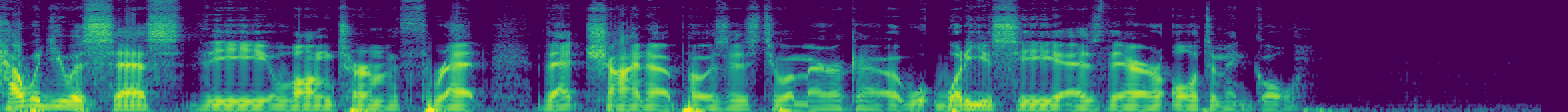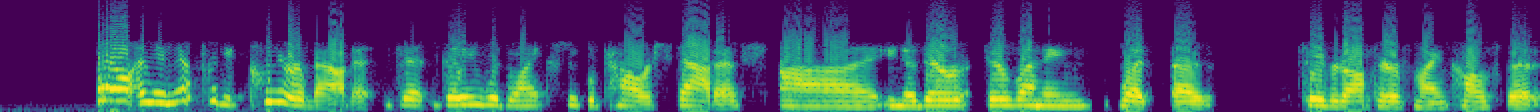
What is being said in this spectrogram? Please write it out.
how would you assess the long term threat that China poses to America? Uh, what do you see as their ultimate goal? Well, I mean, they're pretty clear about it that they would like superpower status. Uh, you know, they're they're running what a favorite author of mine calls the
